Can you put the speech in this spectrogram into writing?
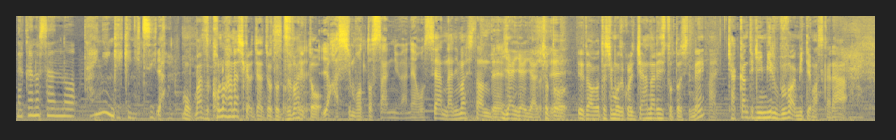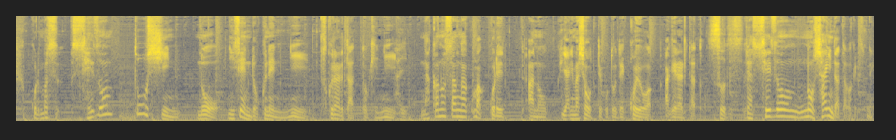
中野さんの退任劇について。いやもうまずこの話からじゃあちょっとズバリと。いや橋本さんにはねお世話になりましたんで。いやいやいやちょっと、えー、私もこれジャーナリストとしてね、はい、客観的に見る部分は見てますからこれまずセゾン投信の2006年に作られた時に、はい、中野さんがまあこれあのやりましょうってことで声を上げられたと。そうです。じゃあセゾンの社員だったわけですね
